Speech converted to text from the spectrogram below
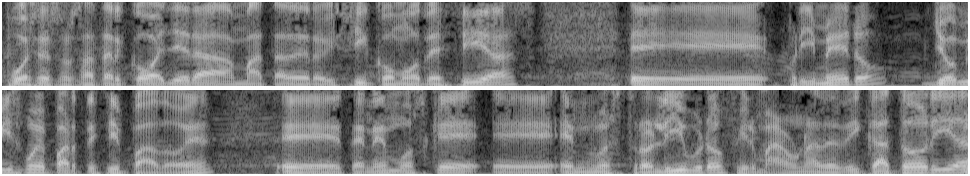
pues eso, se acercó ayer a Matadero. Y sí, como decías, eh, primero, yo mismo he participado. ¿eh? eh tenemos que en nuestro libro firmar una dedicatoria,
